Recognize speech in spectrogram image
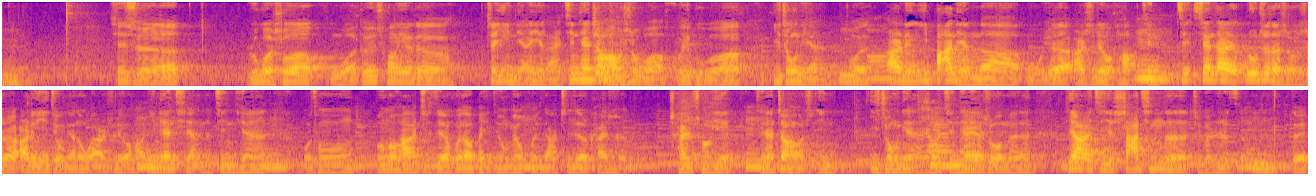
嗯其实，如果说我对创业的这一年以来，今天正好是我回国一周年。我二零一八年的五月二十六号，今今现在录制的时候是二零一九年的五月二十六号，一年前的今天，我从温哥华直接回到北京，我没有回家，直接就开始开始创业，今天正好是一一周年，然后今天也是我们第二季杀青的这个日子。对，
